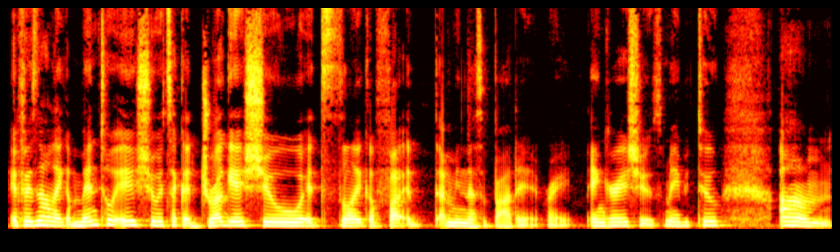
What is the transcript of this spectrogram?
If it's not like a mental issue it's like a drug issue it's like a fu- i mean that's about it right? Anger issues maybe too. Um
